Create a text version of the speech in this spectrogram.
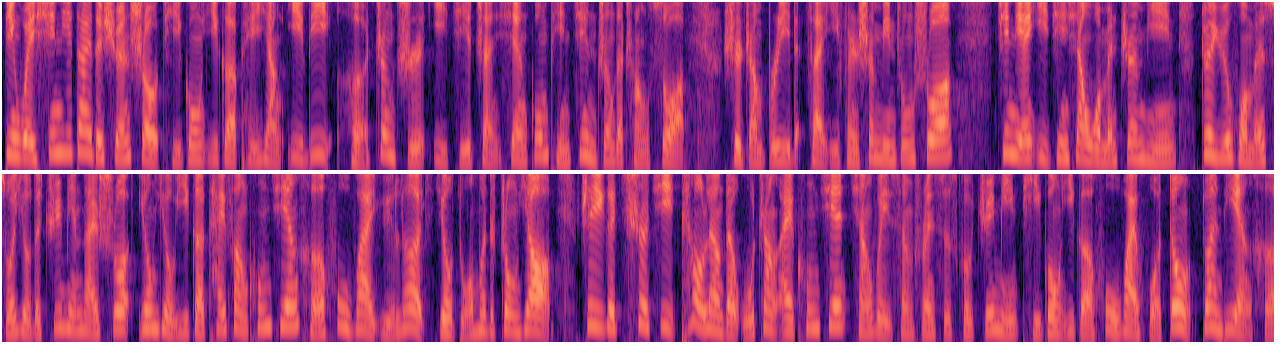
并为新一代的选手提供一个培养毅力和正直以及展现公平竞争的场所。市长 Breed 在一份声明中说。今年已经向我们证明，对于我们所有的居民来说，拥有一个开放空间和户外娱乐有多么的重要。这一个设计漂亮的无障碍空间将为 San Francisco 居民提供一个户外活动、锻炼和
